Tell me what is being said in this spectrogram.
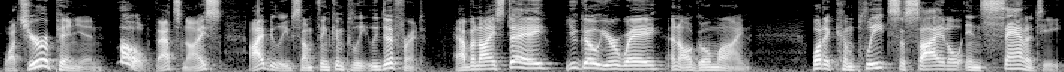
What's your opinion? Oh, that's nice. I believe something completely different. Have a nice day. You go your way, and I'll go mine. What a complete societal insanity,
